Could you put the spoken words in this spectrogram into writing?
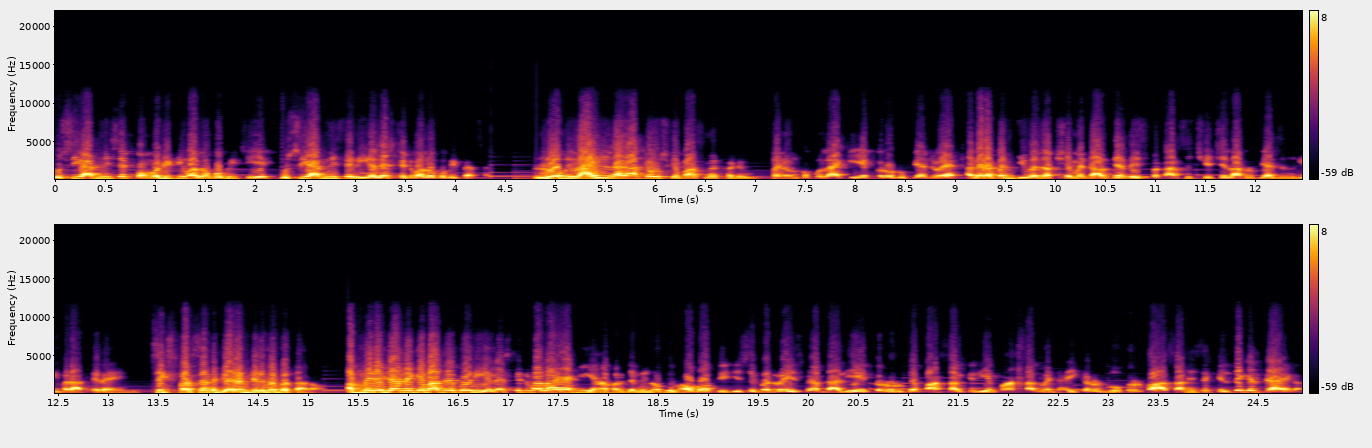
उसी आदमी से कॉमोडिटी वालों को भी चाहिए, उसी आदमी से रियल एस्टेट वालों को भी पैसा चाहिए। लोग लाइन लगा के उसके पास में खड़े हुए। मैंने उनको बोला कि एक करोड़ रुपया जो है, अगर अपन जीवन अक्षय में डालते हैं तो इस प्रकार से छह छह लाख रुपया ज़िंदगी भर आते रहेंगे। सिक्स परसेंट गारंटेड में बता रहा हूँ। अब मेरे जाने के बाद में कोई रियल एस्टेट वाला है कि यहाँ पर जमीनों के भाव बहुत तेज़ी से बढ़ रहे हैं, इसमें आप डालिए एक करोड़ रुपया पाँच साल के लिए, पाँच साल में ढाई करोड़, दो करोड़ तो आसानी से खिलते खेलते आएगा।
